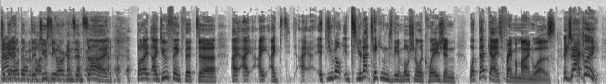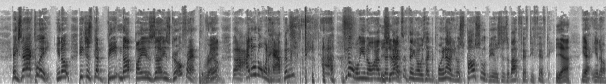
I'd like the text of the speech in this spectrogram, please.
get No the, the juicy organs inside. But I, I do think that uh, I, I, I, I, I it, you don't it's, you're not taking into the emotional equation what that guy's frame of mind was. Exactly. Exactly. You know, he just got beaten up by his uh, his girlfriend. you Right. know? Uh, I don't know what happened. Uh, no, well, you know, uh, th- Sure. that's the thing I always like to point out. You know, spousal abuse is about 50 50. Yeah. Yeah, you know,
